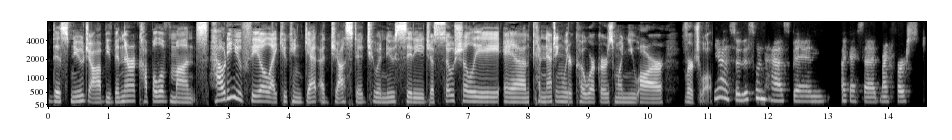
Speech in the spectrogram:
this new job. You've been there a couple of months. How do you feel like you can get adjusted to a new city just socially and connecting with your coworkers when you are virtual? Yeah, so this one has been, like I said, my first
